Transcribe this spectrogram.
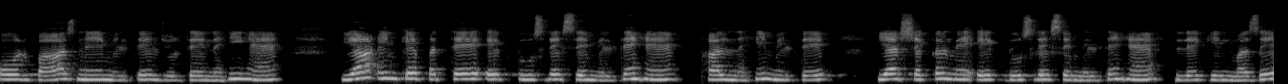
और बाज में मिलते जुलते नहीं हैं, या इनके पत्ते एक दूसरे से मिलते हैं, फल नहीं मिलते, या शक्ल में एक दूसरे से मिलते हैं, लेकिन मज़े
